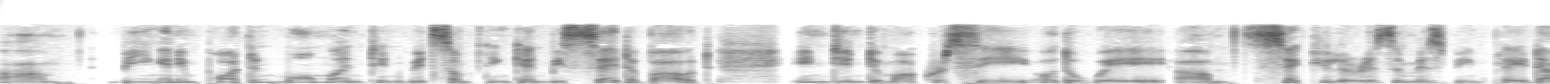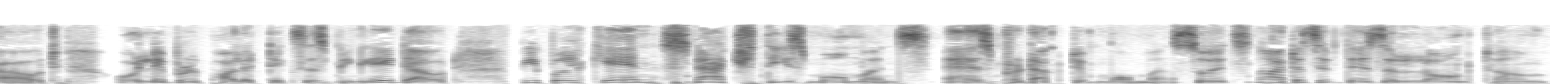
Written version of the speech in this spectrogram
um, being an important moment in which something can be said about Indian democracy or the way um, secularism is being played out or liberal politics is being laid out, people can snatch these moments as productive moments. So it's not as if there's a long term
